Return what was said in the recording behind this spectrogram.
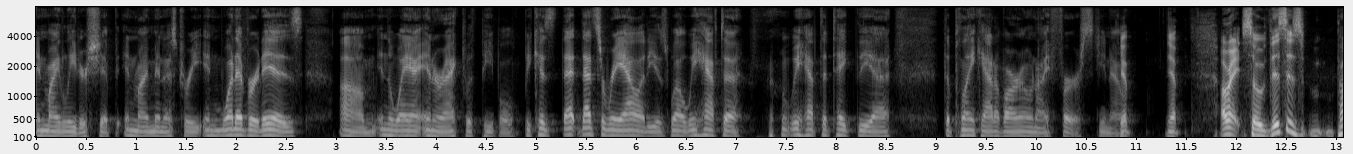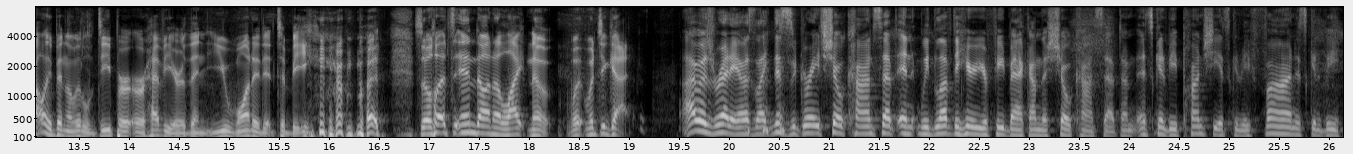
In my leadership, in my ministry, in whatever it is, um, in the way I interact with people, because that that's a reality as well. We have to we have to take the uh, the plank out of our own eye first, you know. Yep. Yep. All right. So this has probably been a little deeper or heavier than you wanted it to be, but so let's end on a light note. What what you got? I was ready. I was like, this is a great show concept, and we'd love to hear your feedback on the show concept. Um, it's going to be punchy. It's going to be fun. It's going to be,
